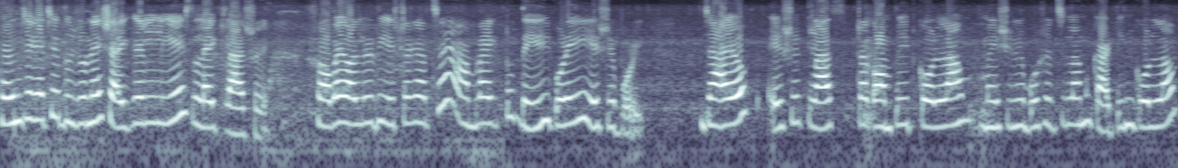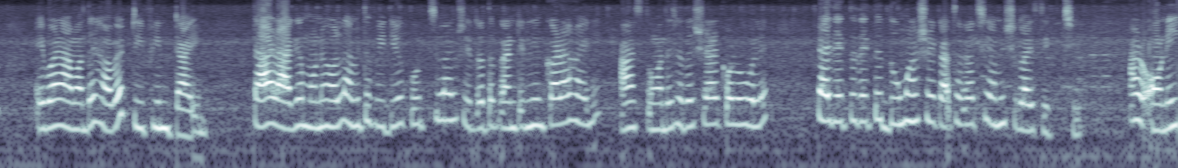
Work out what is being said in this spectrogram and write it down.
পৌঁছে গেছে দুজনে সাইকেল নিয়ে সেলাই ক্লাসে সবাই অলরেডি এসে গেছে, আমরা একটু দেরি করেই এসে পড়ি। যাই হোক, এসে ক্লাসটা কমপ্লিট করলাম মেশিনে বসেছিলাম কাটিং করলাম, এবার আমাদের হবে টিফিন টাইম তার আগে মনে হলো, আমি তো ভিডিও করছিলাম, সেটা তো কন্টিনিউ করা হয়নি। আজ তোমাদের সাথে শেয়ার করব বলে। তাই দেখতে দেখতে দু মাসের কাছাকাছি আমি সেলাই শিখছি। আর অনেক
